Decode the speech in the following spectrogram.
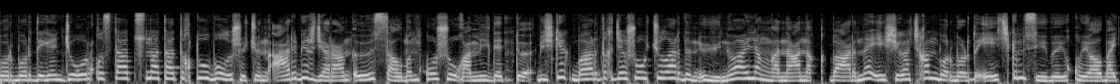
Борбор деген жогорку статусуна татыктуу болуш үчүн ар бир жаран өз салымын кошууга милдеттүү. Бишкек бардык жашоочулардын үйүнө айланганы анык. Баарына эшик ачкан борборду эч ким сүйбөй кое албайт.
